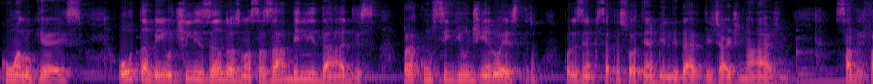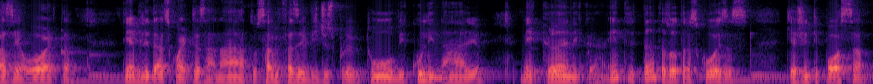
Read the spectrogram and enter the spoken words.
com aluguéis, ou também utilizando as nossas habilidades para conseguir um dinheiro extra. Por exemplo, se a pessoa tem habilidade de jardinagem, sabe fazer horta, tem habilidades com artesanato, sabe fazer vídeos para o YouTube, culinária, mecânica, entre tantas outras coisas que a gente possa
